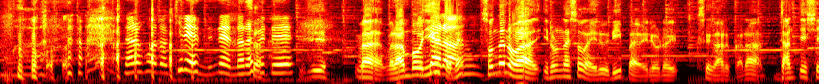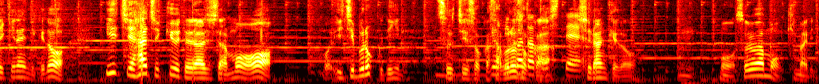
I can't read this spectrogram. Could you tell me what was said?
なるほど。綺麗にね並べてでまあ乱暴に言うとねそんなのはいろんな人がいるリーパーはいろいろ癖があるから断定しちゃいけないんだけど189手出したらもうもう1ブロックでいいの。数値層かサブロー層か知らんけど、うん、もうそれはもう決まり。ん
